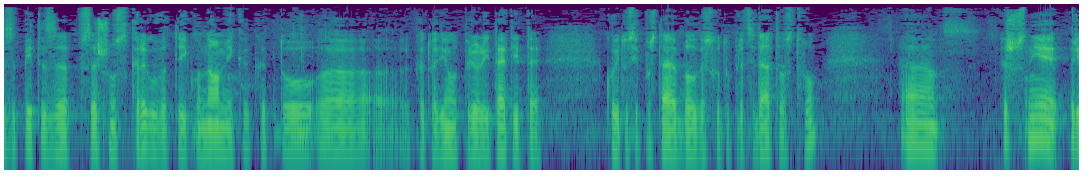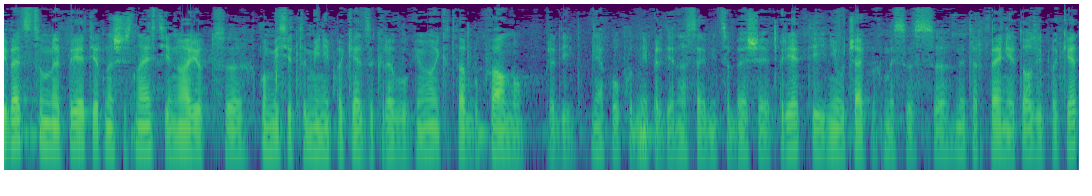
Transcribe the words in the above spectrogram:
запита за всъщност кръговата економика като, като един от приоритетите, които си поставя българското председателство. Всъщност ние приветстваме приятият на 16 януари от комисията мини пакет за кръгова економика. Това буквално преди няколко дни, преди една седмица беше прият и ние очаквахме с нетърпение този пакет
